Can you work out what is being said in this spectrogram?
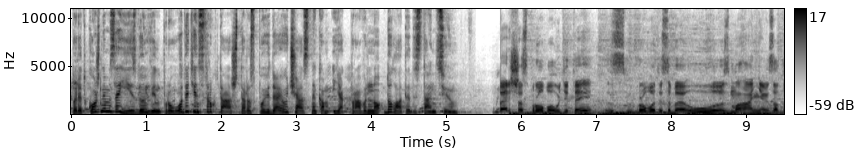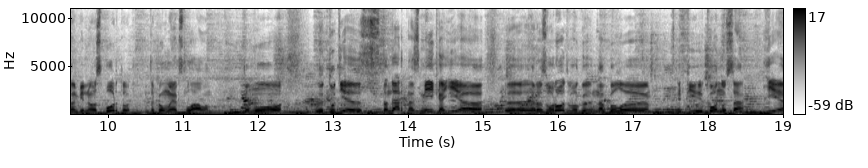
Перед кожним заїздом він проводить інструктаж та розповідає учасникам, як правильно долати дистанцію. Перша спроба у дітей спробувати себе у змаганнях з автомобільного спорту, такому як слалом. Тому е, тут є стандартна змійка, є е, розворот навколо конуса, є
